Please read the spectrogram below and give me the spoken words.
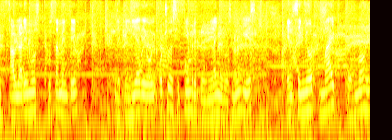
hablaremos justamente de que el día de hoy, 8 de septiembre, pero en el año 2010, el señor Mike Pornoy,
